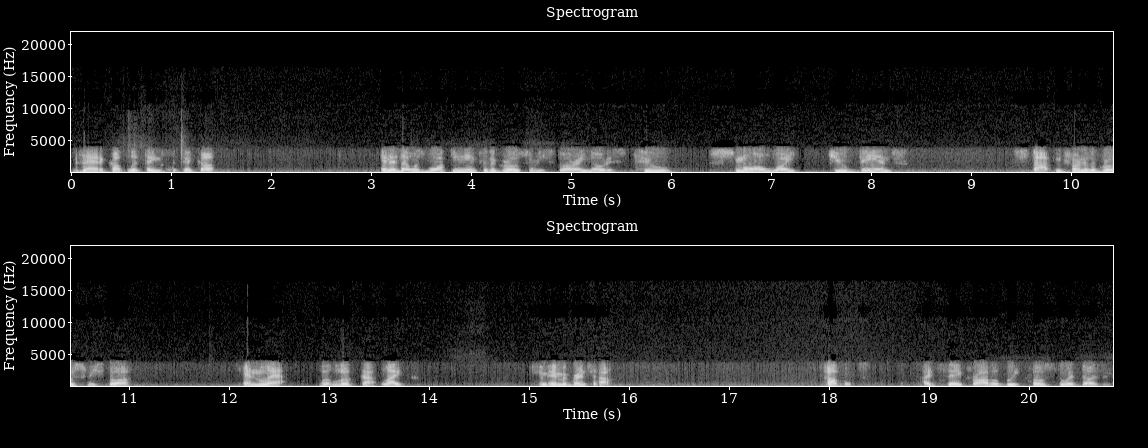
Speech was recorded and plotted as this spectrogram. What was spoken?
because I had a couple of things to pick up. And as I was walking into the grocery store, I noticed two small white cube vans stop in front of the grocery store and let what looked at like some immigrants out. Couples. I'd say probably close to a dozen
